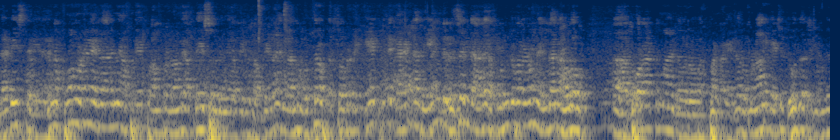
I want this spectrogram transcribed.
தட் இஸ் தெரியுது ஏன்னா போன உடனே எல்லாருமே அப்படியே ப்ராம் பண்ணுவாங்க அப்படியே சொல்லுங்க அப்படின்னு அப்படிலாம் எல்லாமே ஒருத்தர் சொல்றதை கேட்டுட்டு கரெக்டாக அந்த எண்ட் ரிசல்ட்டாக கொண்டு வரணும்னு எல்லாரும் அவ்வளோ போராட்டமாக போராட்டமா இந்த ஒரு ஒர்க் பண்றாங்க. ஏன்னா ரொம்ப நாள் கழிச்சு தூர்தர்ஷன் வந்து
